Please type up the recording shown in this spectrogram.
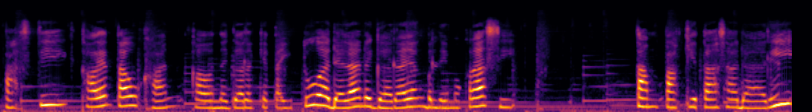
pasti kalian tahu kan kalau negara kita itu adalah negara yang berdemokrasi. Tanpa kita sadari,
